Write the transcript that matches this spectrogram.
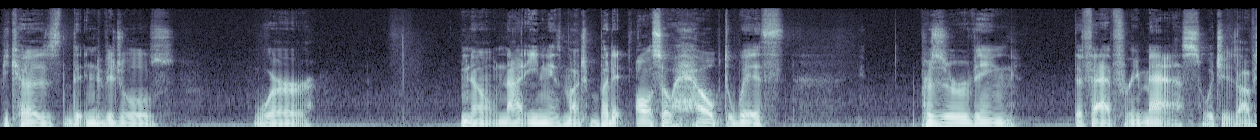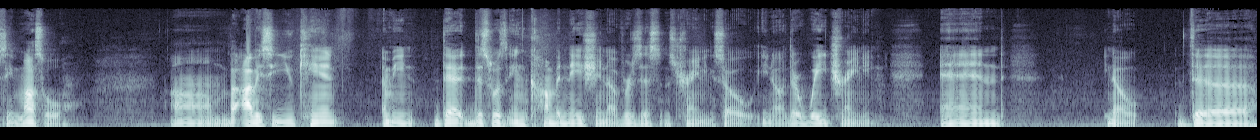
because the individuals were you know, not eating as much, but it also helped with preserving the fat free mass, which is obviously muscle. Um, but obviously, you can't. I mean, that this was in combination of resistance training, so you know, their weight training, and you know, the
